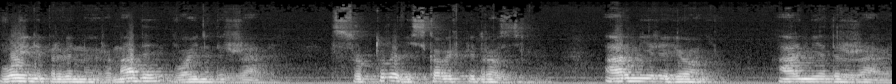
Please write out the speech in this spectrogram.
воїни первинної громади, воїни держави, структура військових підрозділів, армії регіонів, армія держави,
